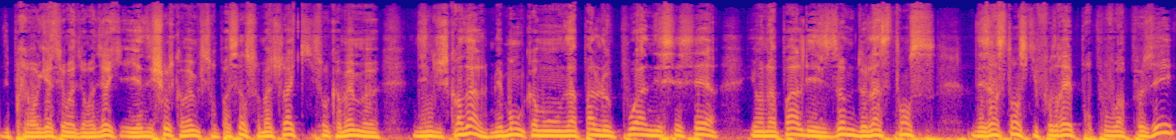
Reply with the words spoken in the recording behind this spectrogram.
des prérogatives, on va dire. On va dire qu'il y a des choses quand même qui sont passées dans ce match-là qui sont quand même euh, dignes du scandale. Mais bon, comme on n'a pas le poids nécessaire et on n'a pas les hommes de l'instance, des instances qu'il faudrait pour pouvoir peser,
